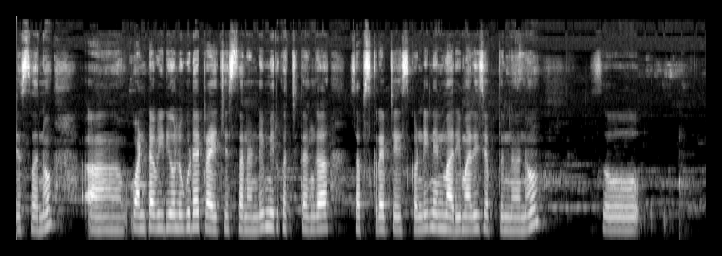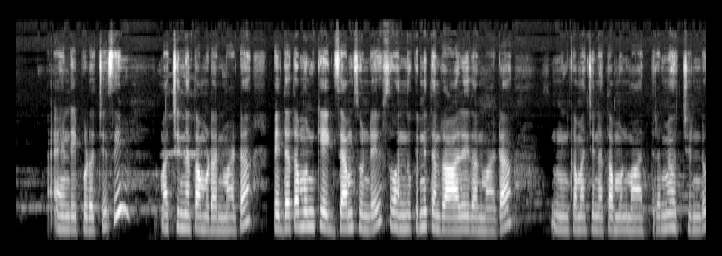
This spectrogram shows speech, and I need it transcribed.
చేస్తాను. వంట వీడియోలు కూడా ట్రై చేస్తానండి. మీరు ఖచ్చితంగా సబ్స్క్రైబ్ చేసుకోండి. నేను మరీ మరీ చెప్తున్నాను. సో అండ్ ఇప్పుడు వచ్చేసి మా చిన్న తమ్ముడు అనమాట పెద్ద తమ్మునికి ఎగ్జామ్స్ ఉండే సో అందుకని తను రాలేదన్నమాట ఇంకా మా చిన్న తమ్ముడు మాత్రమే వచ్చిండు.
